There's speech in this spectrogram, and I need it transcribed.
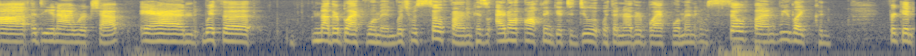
uh, a DNI workshop and with a another black woman, which was so fun because I don't often get to do it with another black woman. It was so fun. We like could freaking.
